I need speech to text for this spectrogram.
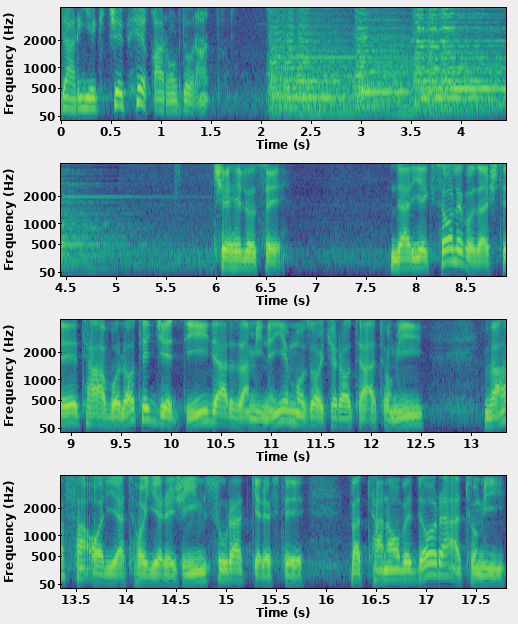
در یک جبهه قرار دارند. چهل و سه در یک سال گذشته تحولات جدی در زمینه مذاکرات اتمی و فعالیت های رژیم صورت گرفته و تنابدار اتمی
